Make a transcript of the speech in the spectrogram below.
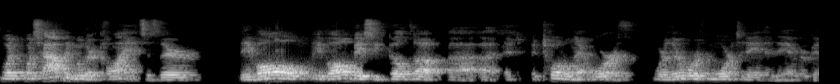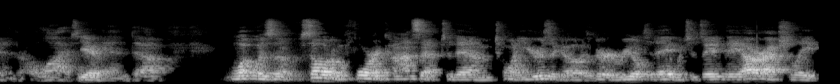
what, what's happening with our clients is they're they've all they've all basically built up uh, a, a total net worth where they're worth more today than they ever been in their whole lives. Yeah. And uh, what was a somewhat of a foreign concept to them 20 years ago is very real today, which is they, they are actually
